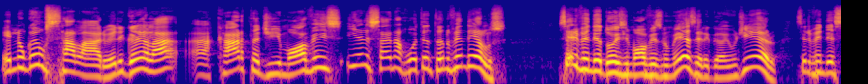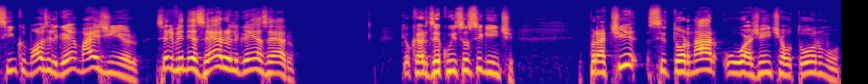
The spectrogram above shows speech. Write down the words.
Ele não ganha um salário, ele ganha lá a carta de imóveis e ele sai na rua tentando vendê-los. Se ele vender dois imóveis no mês, ele ganha um dinheiro. Se ele vender cinco imóveis, ele ganha mais dinheiro. Se ele vender zero, ele ganha zero. O que eu quero dizer com isso é o seguinte: para ti se tornar o agente autônomo,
